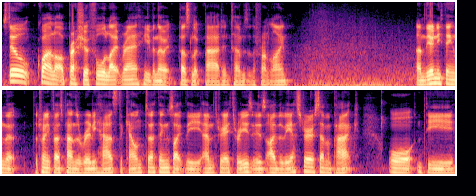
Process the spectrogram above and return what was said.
still quite a lot of pressure for Lightrare, even though it does look bad in terms of the front line. And the only thing that the 21st Panzer really has to counter things like the M3A3s is either the S-307 Pak or the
